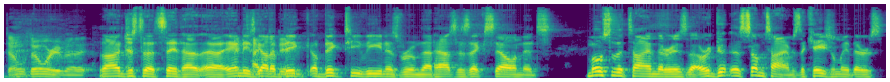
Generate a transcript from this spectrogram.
Don't don't worry about it. Uh, just to say that uh, Andy's got a it in. big a big TV in his room that has his Excel, and it's most of the time there is or good sometimes occasionally there's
